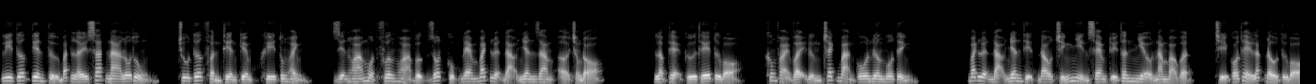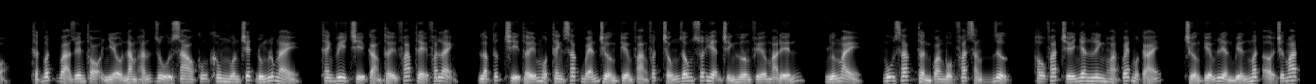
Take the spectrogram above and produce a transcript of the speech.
ly tước tiên tử bắt lấy sát na lỗ thủng, chu tước phần thiên kiếm khí tung hành, diễn hóa một phương hỏa vực rốt cục đem bách luyện đạo nhân giam ở trong đó. Lập thể cứ thế từ bỏ, không phải vậy đừng trách bản cô nương vô tình. Bách luyện đạo nhân thịt đau chính nhìn xem tùy thân nhiều năm bảo vật, chỉ có thể lắc đầu từ bỏ, thật vất vả duyên thọ nhiều năm hắn dù sao cũng không muốn chết đúng lúc này, thanh vi chỉ cảm thấy pháp thể phát lệnh lập tức chỉ thấy một thanh sắc bén trường kiếm phảng phất chống rỗng xuất hiện chính hướng phía mà đến, nhướng mày, ngũ sắc thần quang buộc phát sáng rực, hậu phát chế nhân linh hoạt quét một cái, trường kiếm liền biến mất ở trước mắt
